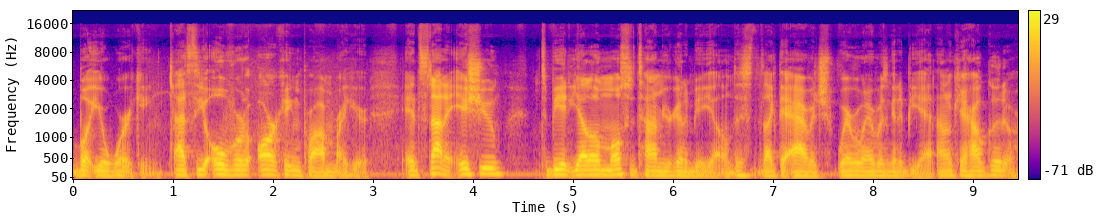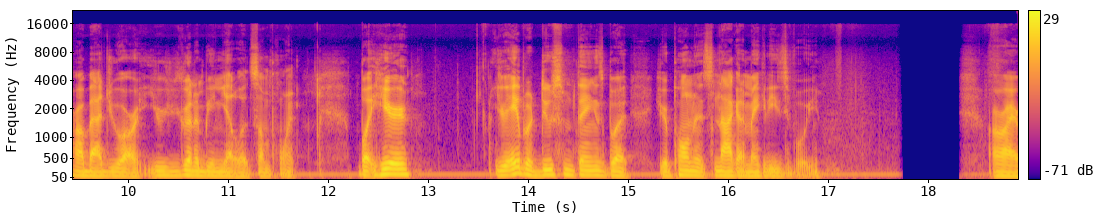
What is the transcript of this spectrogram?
but you're working. That's the overarching problem right here. It's not an issue to be at yellow. Most of the time, you're going to be at yellow. This is like the average where everyone's going to be at. I don't care how good or how bad you are. You're, you're going to be in yellow at some point. But here, you're able to do some things, but your opponent's not going to make it easy for you. All right,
